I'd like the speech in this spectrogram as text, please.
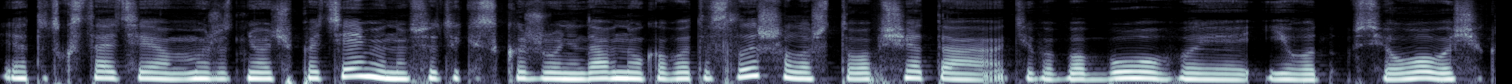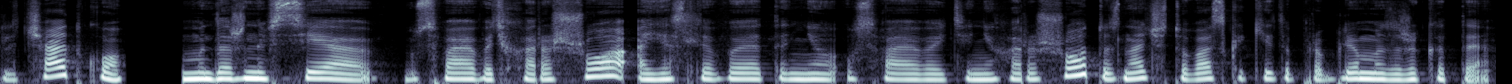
Я тут, кстати, может, не очень по теме, но все таки скажу. Недавно у кого-то слышала, что вообще-то типа бобовые и вот все овощи, клетчатку мы должны все усваивать хорошо, а если вы это не усваиваете нехорошо, то значит у вас какие-то проблемы с ЖКТ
